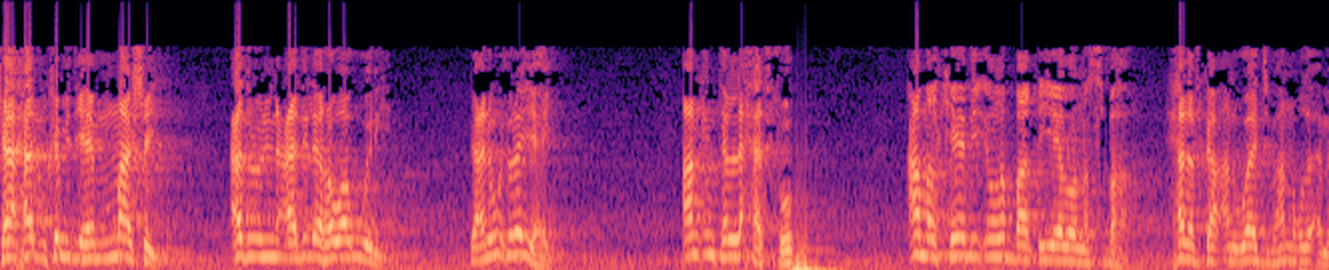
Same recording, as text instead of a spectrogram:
kaa xaal uu ka mid yahay maa shay cadlu nin caadil ee rawaa u wariyey yacni wuxuu leeyahay an inta la xadfo camalkeedii in la baaqi yeelo nasbaha xadafkaa an waajib ha noqdo ama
